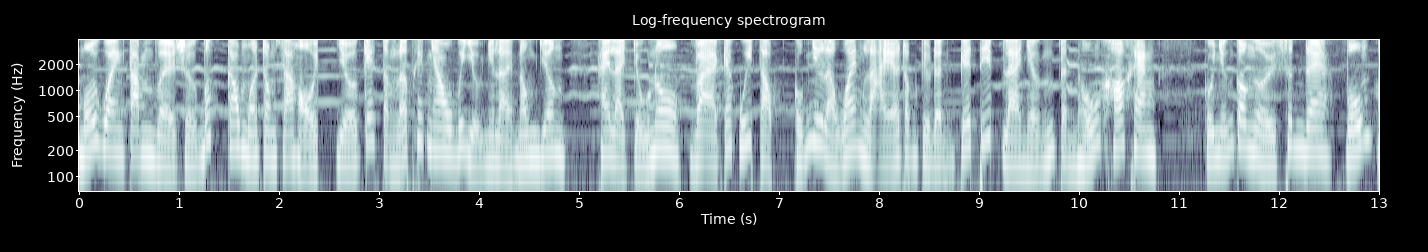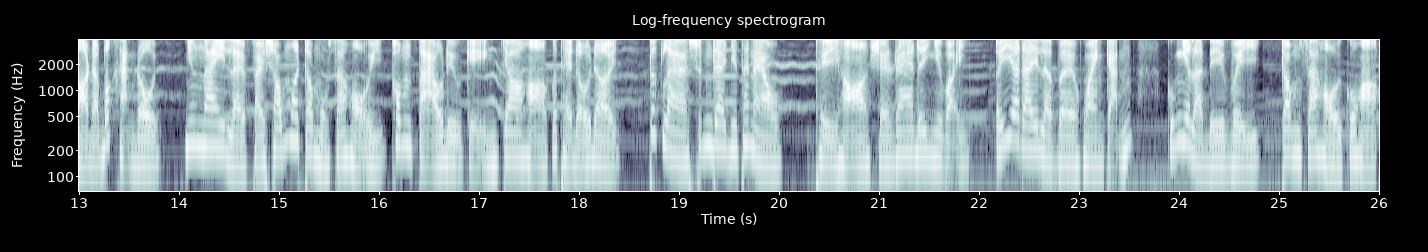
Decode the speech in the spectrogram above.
mối quan tâm về sự bất công ở trong xã hội giữa các tầng lớp khác nhau, ví dụ như là nông dân hay là chủ nô và các quý tộc, cũng như là quan lại ở trong triều đình. Kế tiếp là những tình huống khó khăn của những con người sinh ra vốn họ đã bất hạnh rồi nhưng nay lại phải sống ở trong một xã hội không tạo điều kiện cho họ có thể đổi đời. Tức là sinh ra như thế nào thì họ sẽ ra đi như vậy. Ý ở đây là về hoàn cảnh cũng như là địa vị trong xã hội của họ.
